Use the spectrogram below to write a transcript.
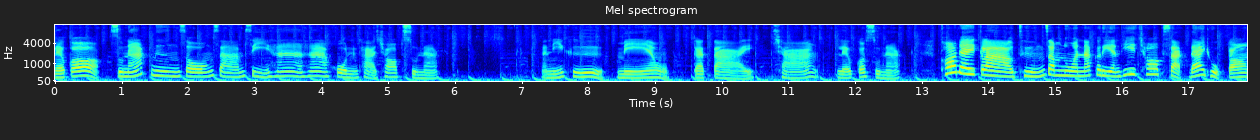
แล้วก็สุนัข 1 2 3 4 5 5 คนค่ะ ชอบสุนัข อันนี้คือ แมว กระต่าย ช้าง แล้วก็สุนัข ข้อใดกล่าวถึงจำนวนนักเรียนที่ชอบสัตว์ได้ถูกต้อง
